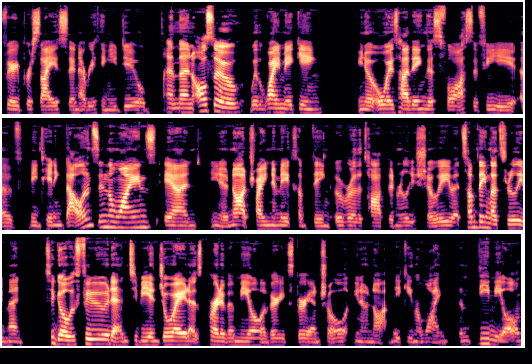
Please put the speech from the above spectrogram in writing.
very precise in everything you do. And then also with winemaking, you know, always having this philosophy of maintaining balance in the wines and, you know, not trying to make something over the top and really showy, but something that's really meant to go with food and to be enjoyed as part of a meal, a very experiential, you know, not making the wine the, the meal.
